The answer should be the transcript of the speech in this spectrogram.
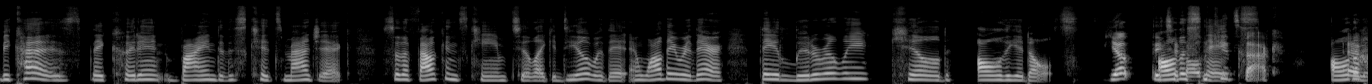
because they couldn't bind this kid's magic. So the Falcons came to like deal with it and while they were there, they literally killed all the adults. yep, they All took the all the kids back. All the we're like,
